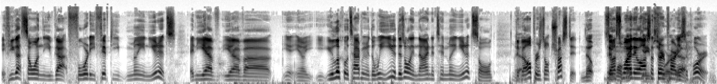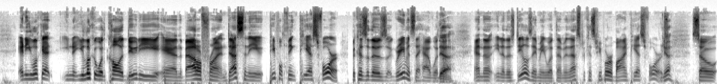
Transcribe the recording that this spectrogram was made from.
if you got someone that you've got 40, 50 million units, and you have you have uh you, you know you, you look at what's happening with the Wii U. There's only nine to ten million units sold. Yeah. Developers don't trust it, Nope. so that's why they lost the games for it, third party yeah. support. And you look at you know you look at with Call of Duty and the Battlefront and Destiny, people think PS4 because of those agreements they have with Yeah. them and the you know those deals they made with them, and that's because people were buying PS4s. Yeah. So,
